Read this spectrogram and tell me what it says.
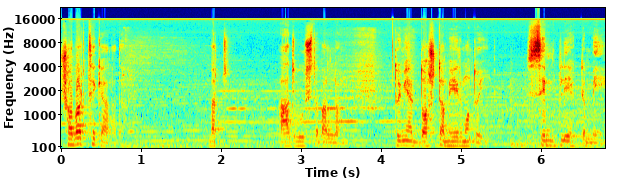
সবার থেকে আলাদা। বাট আজ বুঝতে পারলাম তুমি আর দশটা মেয়ের মতোই সিম্পলি একটা মেয়ে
